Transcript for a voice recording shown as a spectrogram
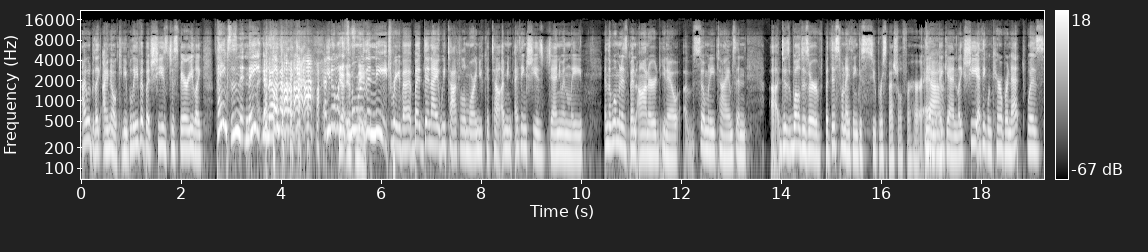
I would be like, I know, can you believe it? But she's just very like, thanks, isn't it neat? You know, and I'm like, yeah, you know what? Yeah, it's, it's more neat. than neat, Reba. But then I we talked a little more, and you could tell. I mean, I think she is genuinely, and the woman has been honored, you know, uh, so many times, and uh, des- well deserved. But this one, I think, is super special for her. And Yeah. again, like she, I think when Carol Burnett was.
